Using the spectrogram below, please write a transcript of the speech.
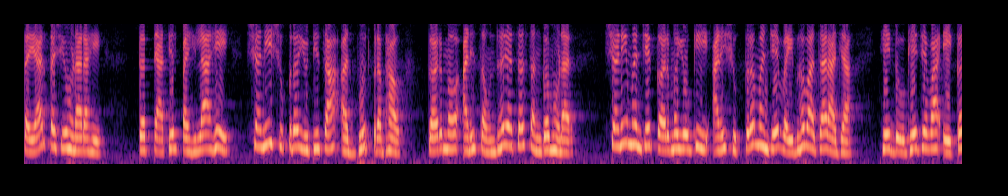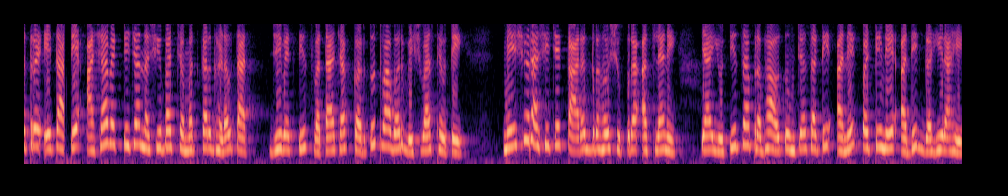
तयार कशी होणार आहे? तर त्यातील पहिला आहे शनी शुक्र युतीचा अद्भुत प्रभाव. कर्म आणि सौंदर्याचा संगम होणार. शनी म्हणजे कर्मयोगी आणि शुक्र म्हणजे वैभवाचा राजा. हे दोघे जेव्हा एकत्र येतात ते अशा व्यक्तीच्या नशिबात चमत्कार घडवतात जी व्यक्ती स्वतःच्या कर्तृत्वावर विश्वास ठेवते. मेष राशीचे कारक ग्रह शुक्र असल्याने या युतीचा प्रभाव तुमच्यासाठी अनेक पटीने अधिक गहीर आहे.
